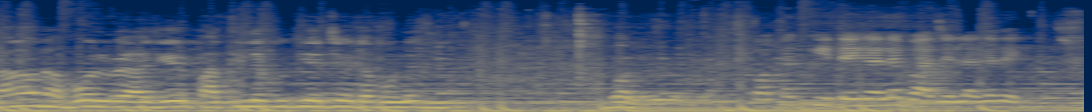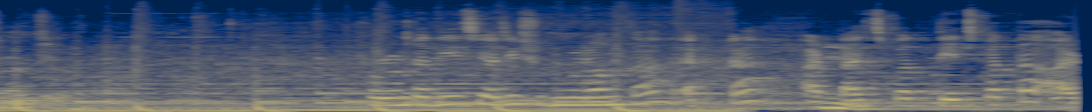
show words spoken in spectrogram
নাও না বলবে। আজকে পাতি লেবু দিয়েছ এটা বলে দিই। বলো। কথা কেটে গেলে বাজে লাগে দেখতে। আচ্ছা। ফোড়নটা দিয়েছি আজকে শুকনো লঙ্কা একটা আর। তেজপাতা তেজপাতা আর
